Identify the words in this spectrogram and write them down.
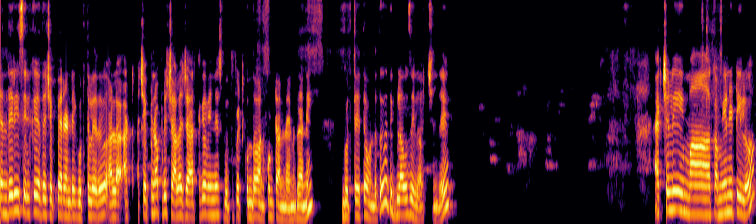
చందేరి సిల్క్ ఏదో చెప్పారండి గుర్తులేదు. అలా అట్- చెప్పినప్పుడు చాలా జాగ్రత్తగా వినేసి గుర్తు పెట్టుకుందాం అనుకుంటాను నేను కానీ గుర్తైతే ఉండదు. ఇది బ్లౌజ్ ఇలా వచ్చింది. యాక్చువల్లీ మా కమ్యూనిటీలో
